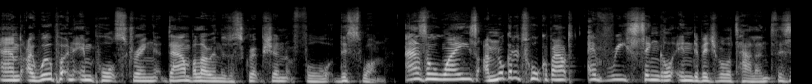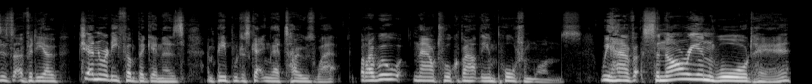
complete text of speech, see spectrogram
and I will put an import string down below in the description for this one. As always, I'm not going to talk about every single individual talent. This is a video generally for beginners and people just getting their toes wet, but I will now talk about the important ones. We have Cenarion Ward here.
